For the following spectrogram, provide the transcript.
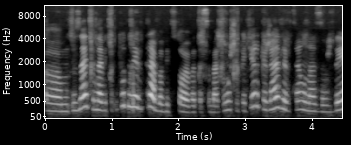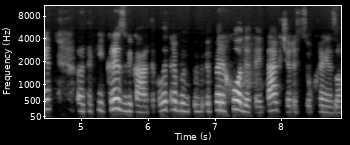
ем, знаєте, навіть тут не треба відстоювати себе, тому що п'ятірки жезлів це у нас завжди е, такі кризові карти, коли треба переходити так через цю кризу.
